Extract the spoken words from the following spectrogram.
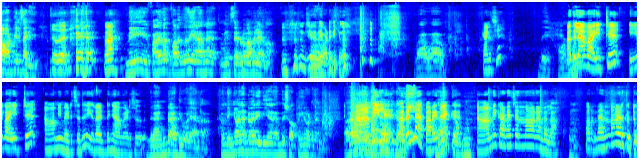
ഹോട്ട് വീൽസ് ആയിരിക്കും. നീ പറയുന്ന പറയുന്നത് ഞാൻ മീൻസ് എന്നോട് പറഞ്ഞില്ലായിരുന്നോ? ഇവിടെ ഇരിക്കുന്നു. കാണിച്ച്. അതിലാ വൈറ്റ് ഈ വൈറ്റ് ആമി മേടിച്ചത് ഈ റെഡ് ഞാൻ മേടിച്ചത്. ഇത് രണ്ടും അടിപൊളിയാട്ടോ. അപ്പൊ നിങ്ങൾ രണ്ടുപേരും ഇനി ഞാൻ എന്ത് ഷോപ്പിങ്ങിന് വിടുന്നുണ്ട്? അതേപോലെ ആമി അതല്ല പറയുന്നേക്ക് ആമി കടയിൽ ചെന്ന പറയണ്ടല്ലോ? രണ്ടെണ്ണം എടുത്തിട്ടു.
